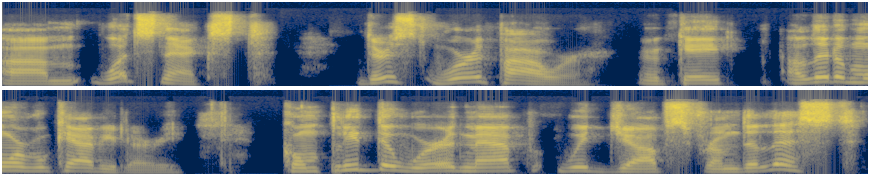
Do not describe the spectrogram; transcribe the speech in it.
um, what's next? There's word power, okay? A little more vocabulary. Complete the word map with jobs from the list.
